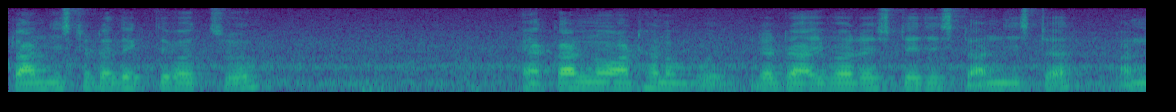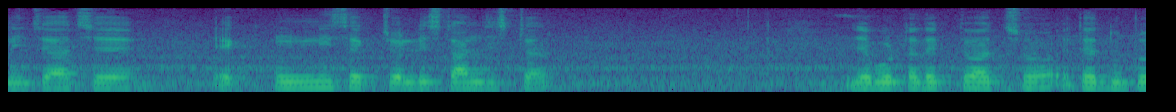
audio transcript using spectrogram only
ট্রানজিস্টারটা দেখতে পাচ্ছ, একান্ন আটানব্বই। এটা ড্রাইভারের স্টেজের ট্রানজিস্টার আর নিচে আছে এক, উনিশ একচল্লিশ ট্রানজিস্টার যে বোর্ডটা দেখতে পাচ্ছ, এতে দুটো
